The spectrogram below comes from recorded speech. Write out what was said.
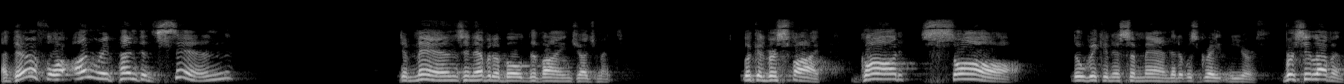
And therefore, unrepentant sin demands inevitable divine judgment. Look at verse 5. God saw the wickedness of man, that it was great in the earth. Verse 11.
